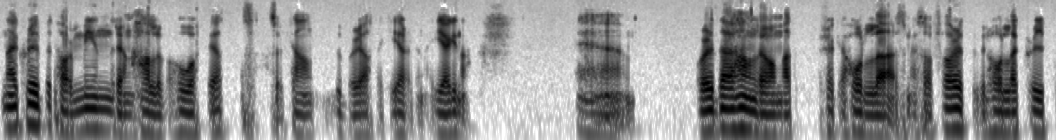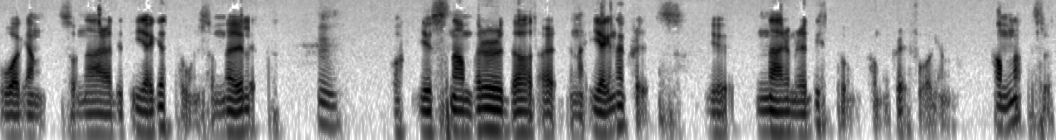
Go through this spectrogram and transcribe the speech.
när creepet har mindre än halva HP så kan du börja attackera dina egna. Eh, och det där handlar om att försöka hålla, som jag sa förut, du vill hålla creepvågen så nära ditt eget torn som möjligt. Mm. Och ju snabbare du dödar dina egna creeps, ju närmare ditt torn kommer creepvågen hamna till slut.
